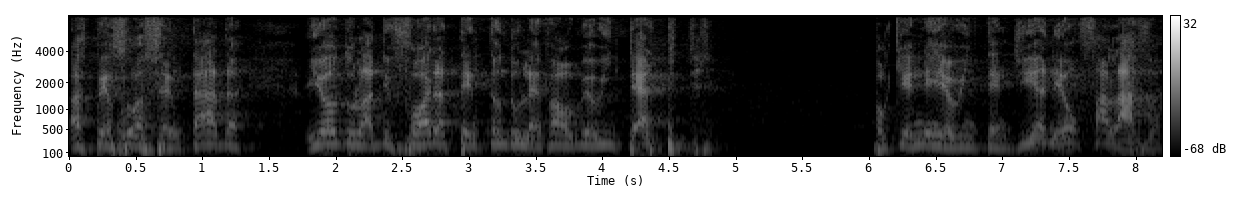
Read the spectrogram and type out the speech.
as pessoas sentadas, e eu do lado de fora tentando levar o meu intérprete. Porque nem eu entendia, nem eu falava.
